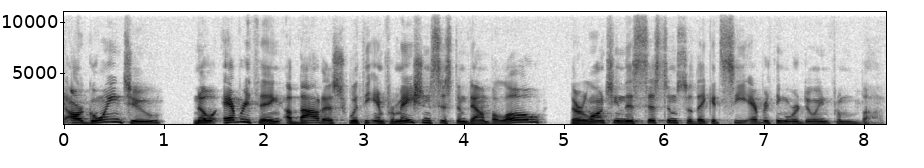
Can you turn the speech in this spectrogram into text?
are going to know everything about us with the information system down below. They're launching this system so they could see everything we're doing from above.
